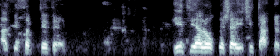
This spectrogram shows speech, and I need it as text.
आज ती सत्तेत आहे. हीच या लोकशाहीची ताकद.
